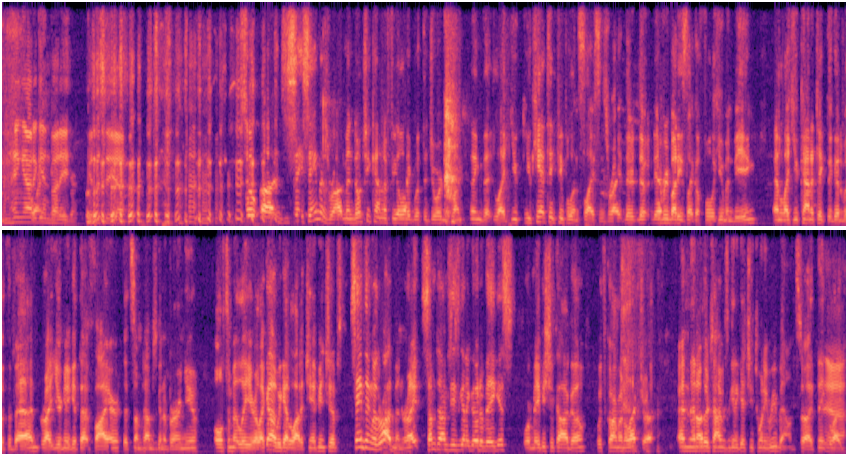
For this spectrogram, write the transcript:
Come hang out again, buddy. Good to see you. so uh, same as Rodman, don't you kind of feel like with the Jordan Punch thing that like you you can't take people in slices, right? They're, they're, everybody's like a full human being, and like you kind of take the good with the bad, right? You're gonna get that fire that's sometimes gonna burn you. Ultimately, you're like, oh, we got a lot of championships. Same thing with Rodman, right? Sometimes he's gonna go to Vegas or maybe Chicago with Carmen Electra. And then other times he's going to get you 20 rebounds. So I think Yeah, like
